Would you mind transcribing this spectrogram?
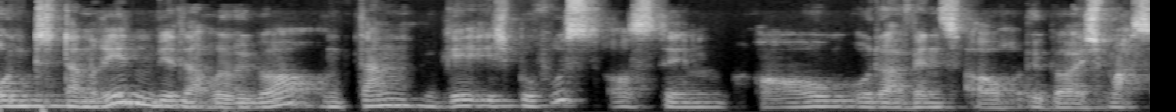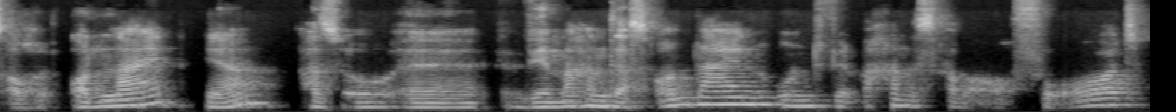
Und dann reden wir darüber und dann gehe ich bewusst aus dem Raum oder wenn es auch über, ich mache es auch online, ja, also äh, wir machen das online und wir machen es aber auch vor Ort.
